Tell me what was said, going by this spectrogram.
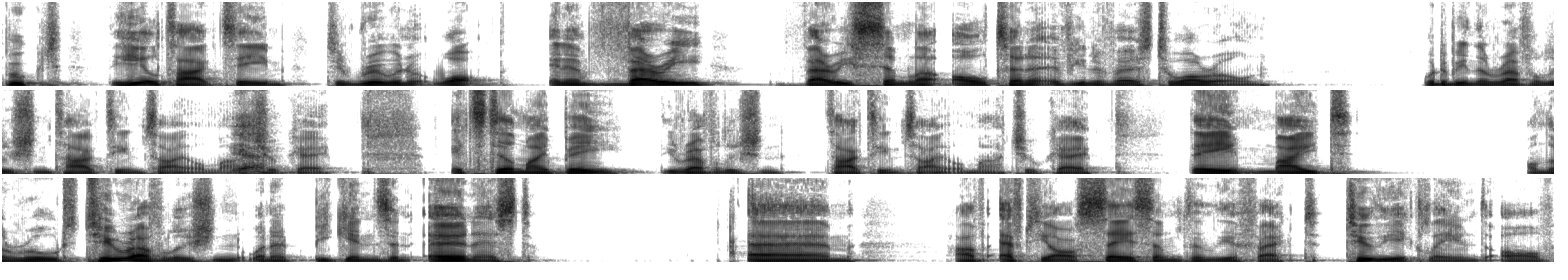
booked the heel tag team to ruin what, in a very, very similar alternative universe to our own, would have been the Revolution tag team title match, Yeah. okay? It still might be the Revolution tag team title match, okay? They might, on the road to Revolution, when it begins in earnest, um, have FTR say something to the effect to the acclaimed of,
